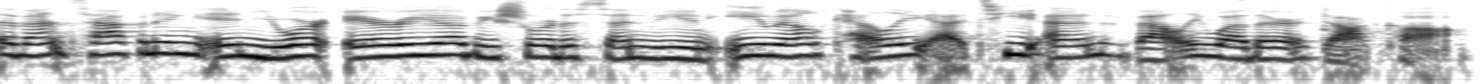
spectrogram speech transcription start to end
events happening in your area, be sure to send me an email, kelli at tnvalleyweather.com.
